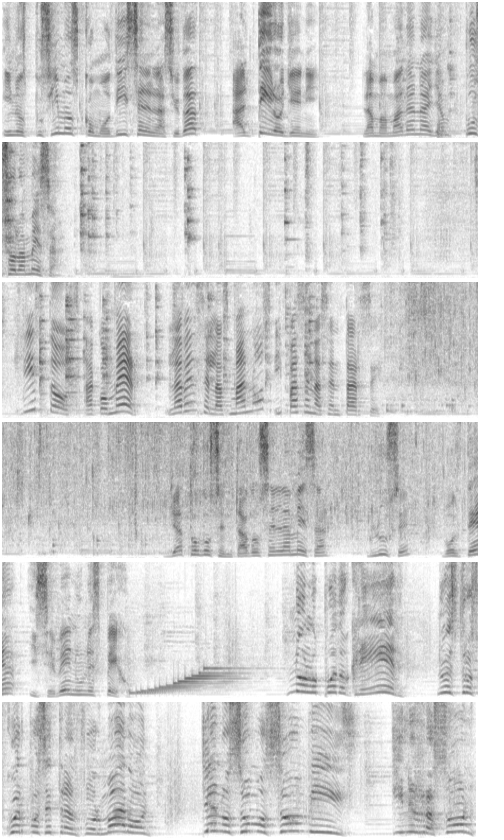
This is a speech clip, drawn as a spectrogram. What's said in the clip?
y nos pusimos como dicen en la ciudad, al tiro Jenny. La mamá de Anayan puso la mesa. ¡Listos! ¡A comer! Lávense las manos y pasen a sentarse. Ya todos sentados en la mesa, Luce voltea y se ve en un espejo. ¡No lo puedo creer! ¡Nuestros cuerpos se transformaron! ¡Ya no somos zombies! Tienes razón.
